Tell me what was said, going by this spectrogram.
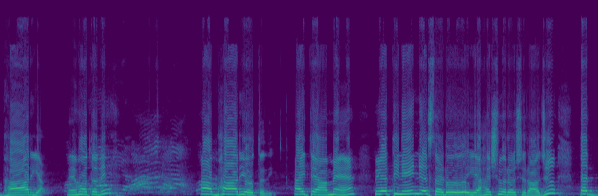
భార్య. ఏమవుతుంది? ఆ భార్య అవుతుంది. అయితే ఆమె తినేం ఏం చేస్తాడు యహశ్వరోషు రాజు? పెద్ద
